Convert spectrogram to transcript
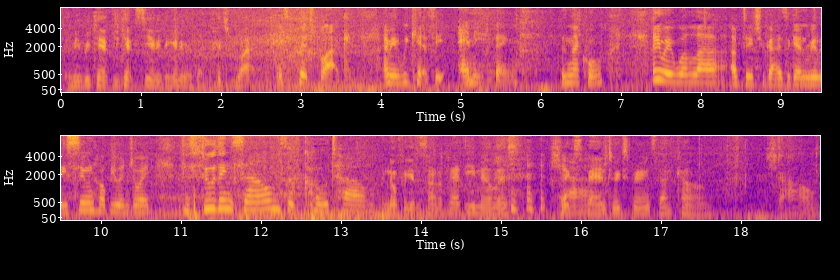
I mean, we can't. You can't see anything anyway. It's like pitch black. it's pitch black. I mean, we can't see anything. Isn't that cool? Anyway, we'll uh, update you guys again really soon. Hope you enjoyed the soothing sounds of Koh And don't forget to sign up for that email list at Ciao. expandtoexperience.com. Ciao.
